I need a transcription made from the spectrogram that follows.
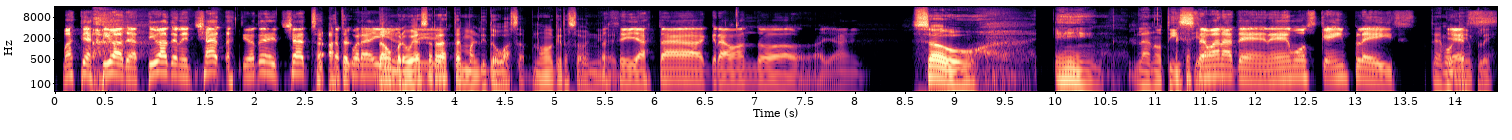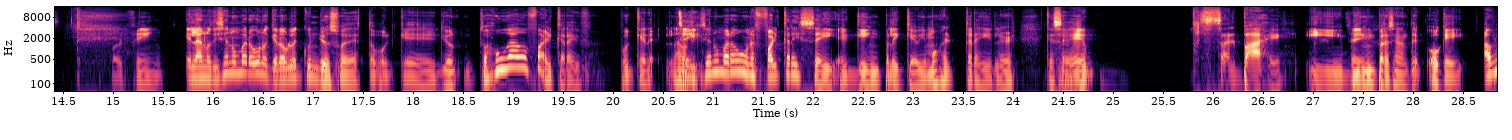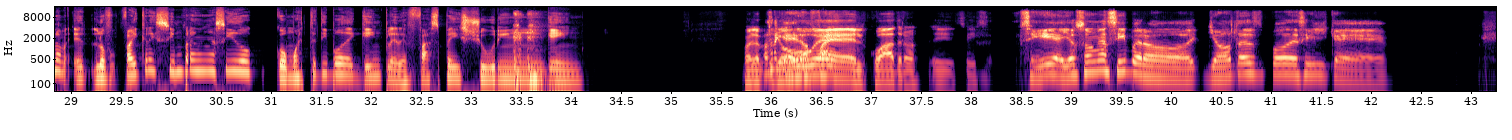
Masti, actívate, actívate en el chat, actívate en el chat. estás por ahí. No, hombre, voy a cerrar hasta el maldito WhatsApp, no quiero saber ni Sí, ya está grabando allá en... So, en la noticia. Esta semana tenemos gameplays. Tenemos gameplay. Por fin. En la noticia número uno quiero hablar con Josué de esto, porque yo, ¿tú has jugado Far Cry? Porque la noticia número uno es Far Cry 6, el gameplay, que vimos el trailer, que se ve salvaje y bien impresionante. Ok, háblame. Eh, los Far Cry siempre han sido como este tipo de gameplay de fast-paced shooting game. yo jugué el 4 y sí. Sí, ellos son así, pero yo te puedo decir que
